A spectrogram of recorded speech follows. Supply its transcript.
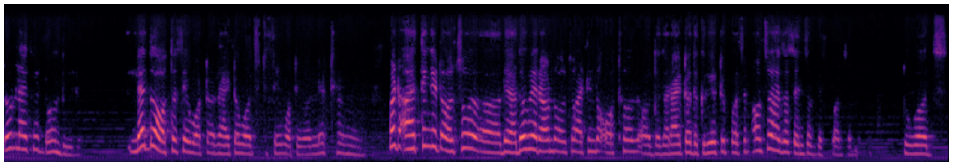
Don't like it, don't read it let the author say what a writer wants to say whatever let him but i think it also uh, the other way around also i think the author or the, the, writer the creative person also has a sense of responsibility towards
